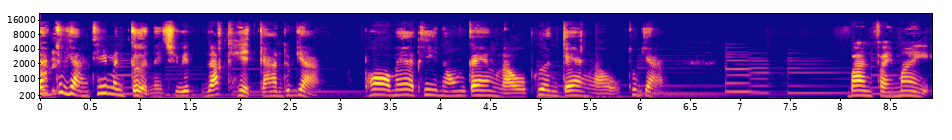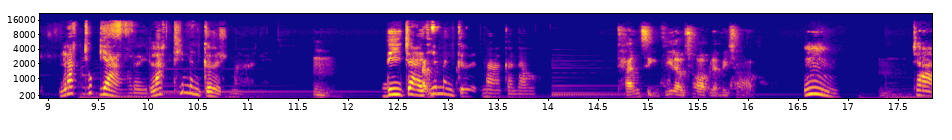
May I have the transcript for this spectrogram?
รักทุกอย่างที่มันเกิดในชีวิตรักเหตุการณ์ทุกอย่าง พ่อแม่พี่น้องแกล้งเราเพื่อนแกล้งเราทุกอย่าง บ้านไฟไหม้รักทุกอย่างเลย รักที่มันเกิดมาเนี่ยอืมดีใจที่มันเกิดมากับเรา ทั้งสิ่งที่เราชอบและไม่ชอบอืมอืมใช่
